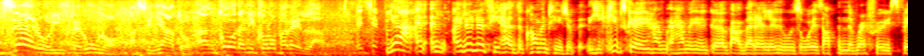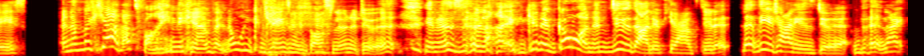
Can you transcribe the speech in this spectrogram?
0, Inter 1, ha segnato ancora Nicolò Barella. Yeah, and, and, I don't know if you heard the commentator, but he keeps going having a go about Barella, who was always up in the referee's face. And I'm like, yeah, that's fine. Yeah, but no one complains when Barcelona do it. You know, so like, you know, go on and do that if you have to. Let, let the Italians do it. But like,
